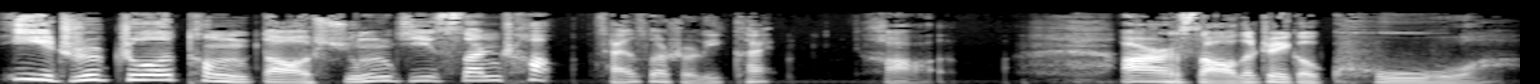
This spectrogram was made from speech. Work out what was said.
一直折腾到雄鸡三唱，才算是离开。好，二嫂子这个哭啊，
